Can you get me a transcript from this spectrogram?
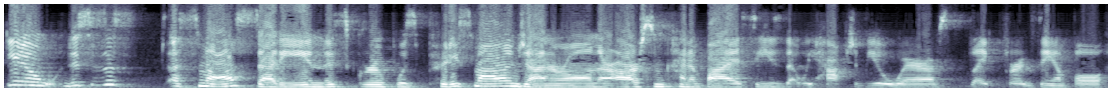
you know, this is a, a small study, and this group was pretty small in general, and there are some kind of biases that we have to be aware of, like, for example,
